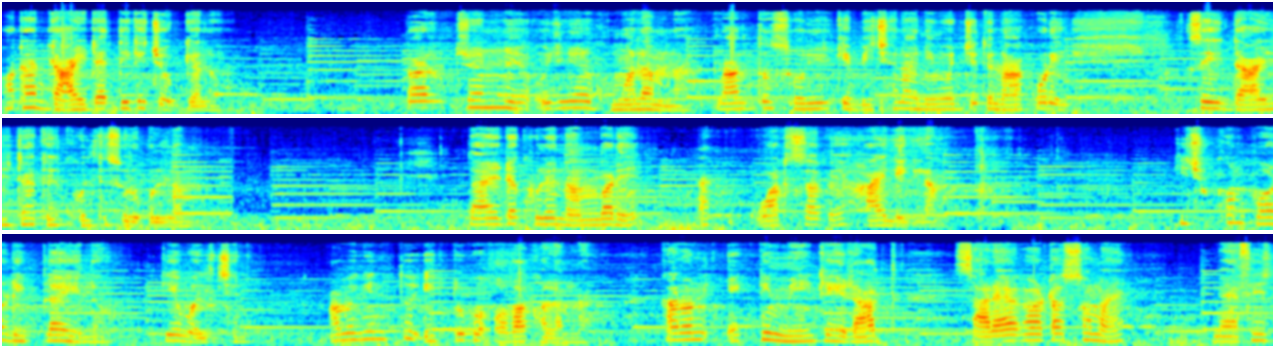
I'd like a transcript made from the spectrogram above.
হঠাৎ ডায়েরিটার দিকে চোখ গেল। তার জন্যে ওই জন্য আর ঘুমালাম না। ক্লান্ত শরীরকে বিছানায় নিমজ্জিত না করে সেই ডায়েরিটাকে খুলতে শুরু করলাম। ডায়েরিটা খুলে নাম্বারে হোয়াটসঅ্যাপে হাই লিখলাম। কিছুক্ষণ পর রিপ্লাই এলো, কে বলছেন? আমি কিন্তু একটুকু অবাক হলাম না, কারণ একটি মেয়েকে রাত সাড়ে এগারোটার সময় মেসেজ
